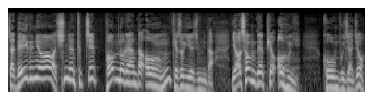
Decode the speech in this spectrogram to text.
자, 내일은요, 신년 특집 범 노래한다 어흥 계속 이어집니다. 여성 대표 어흥이 고음 부자죠.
